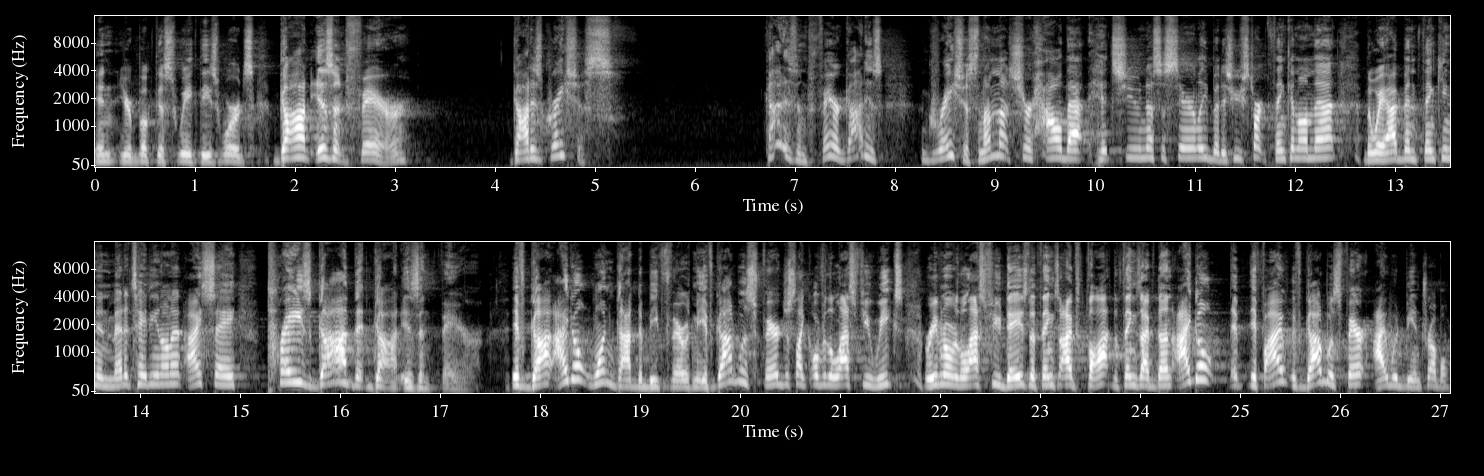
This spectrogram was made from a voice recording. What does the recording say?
in your book this week these words God isn't fair, God is gracious. God isn't fair, God is gracious. And I'm not sure how that hits you necessarily, but as you start thinking on that, the way I've been thinking and meditating on it, I say, praise God that God isn't fair. If God, I don't want God to be fair with me. If God was fair, just like over the last few weeks or even over the last few days, the things I've thought, the things I've done, I don't, if, if I, if God was fair, I would be in trouble.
